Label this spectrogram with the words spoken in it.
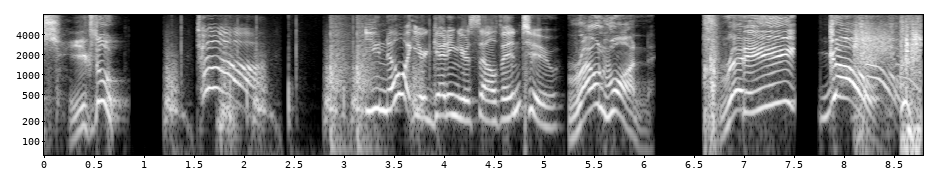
よし行くぞ You know what you're getting yourself into. Round one. Ready, go!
